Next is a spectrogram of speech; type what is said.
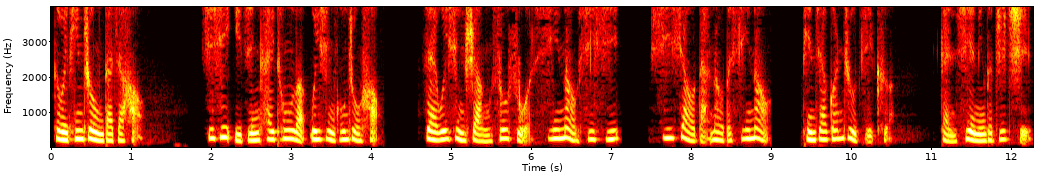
各位听众，大家好。西西已经开通了微信公众号，在微信上搜索“嬉闹西西”，嬉笑打闹的嬉闹，添加关注即可。感谢您的支持。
